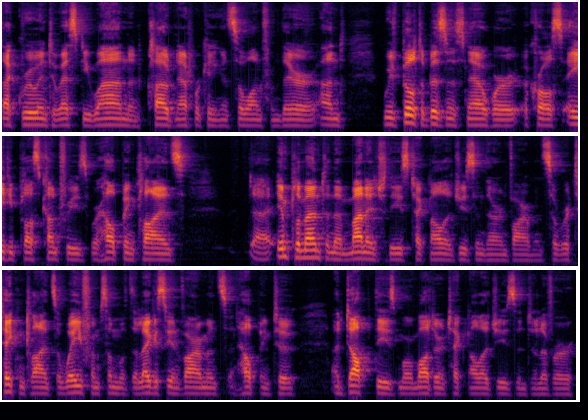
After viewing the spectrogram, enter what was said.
that grew into SD WAN and cloud networking and so on from there. And we've built a business now where across 80 plus countries, we're helping clients uh, implement and then manage these technologies in their environments. So we're taking clients away from some of the legacy environments and helping to adopt these more modern technologies and deliver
